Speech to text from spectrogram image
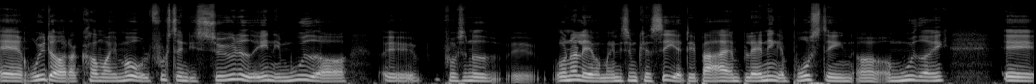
af ryttere, der kommer i mål, fuldstændig sølet ind i mudder og øh, på sådan noget øh, underlag, hvor man ligesom kan se, at det bare er en blanding af brosten og, og mudder, ikke? Øh,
